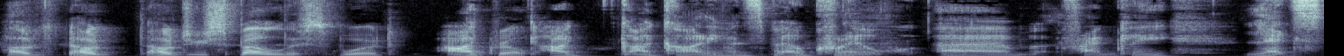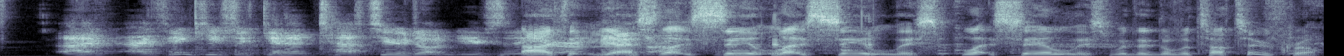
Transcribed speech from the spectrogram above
How how how do you spell this word? I, Krill. I, I can't even spell krill, um, frankly. Let's. I, I think you should get it tattooed on you. So I think yes. Let's seal. Let's seal this. Let's seal this with another tattoo, Krill.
